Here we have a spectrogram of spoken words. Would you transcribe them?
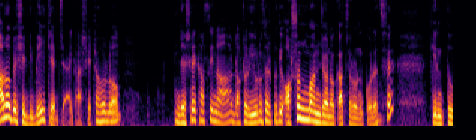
আরও বেশি ডিবেটের জায়গা, সেটা হলো যে শেখ হাসিনা ডক্টর ইউনুসের প্রতি অসম্মানজনক আচরণ করেছে। কিন্তু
